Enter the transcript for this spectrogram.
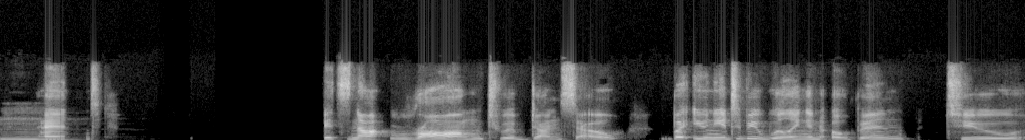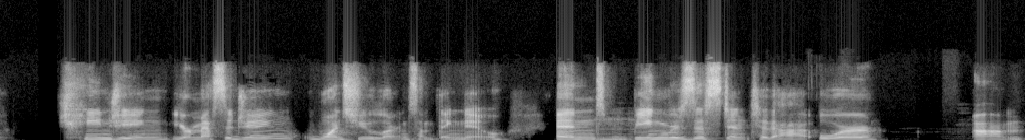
mm. and it's not wrong to have done so but you need to be willing and open to changing your messaging once you learn something new and mm. being resistant to that or um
